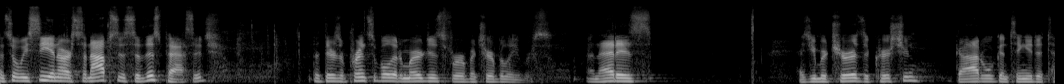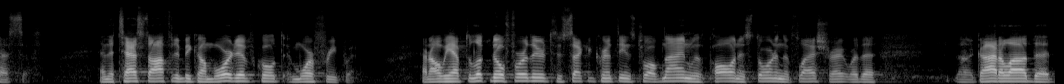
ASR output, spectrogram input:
And so we see in our synopsis of this passage that there's a principle that emerges for mature believers. And that is as you mature as a Christian, God will continue to test us. And the tests often become more difficult and more frequent. And all we have to look no further to 2 Corinthians 12 9 with Paul and his thorn in the flesh, right? Where the uh, God allowed the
